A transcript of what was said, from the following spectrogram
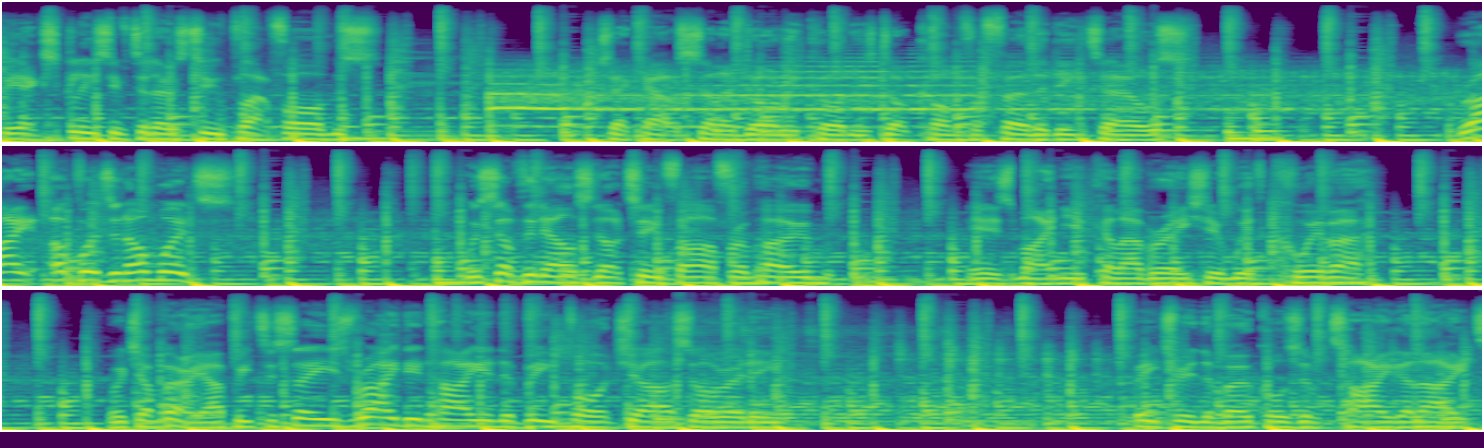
Be exclusive to those two platforms. Check out seladorrecordings.com for further details. Right, upwards and onwards with something else not too far from home. Here's my new collaboration with Quivver, which I'm very happy to say is riding high in the Beatport charts already. Featuring the vocals of Tiger Light.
